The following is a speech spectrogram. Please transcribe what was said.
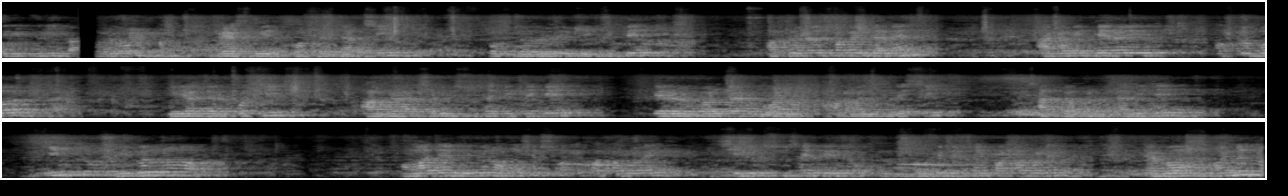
ত্রিপুরী প্রেস করতে যাচ্ছি। খুব জরুরি ভিত্তিতে। আপনারা সবাই জানেন, আগামী তেরোই অক্টোবর দুই হাজার পঁচিশ আমরা সিভিল সোসাইটি থেকে তেরো ঘণ্টার মন আহ্বান করেছি ছাত্র দাবিতে। কিন্তু বিভিন্ন সমাজের বিভিন্ন অংশের সঙ্গে কথা বলে সিভিল সোসাইটির লোকেদের সঙ্গে কথা বলে এবং অন্যান্য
